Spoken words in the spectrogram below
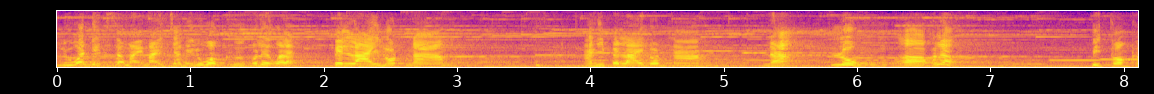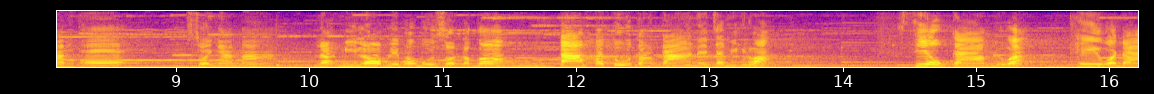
หรือว่าเด็กสมัยใหม่จะไม่รู้ว่าคือเขาเรียกว่าอะไรเป็นลายรดน้ำอันนี้เป็นลายรดน้ำนะลงเอ่อเขาเรียก ปิดทองคำแท้สวยงามมากนะมีรอบเลยพระอุโบสถแล้วก็อืม ตามประตูต่างๆเนี่ยจะมีเรียกว่าเซี่ยวกามหรือว่า เทวดา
